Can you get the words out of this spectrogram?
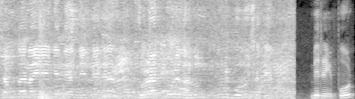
क्षमता नाही आहे की त्या नेत्याच्या डोळ्यात डोळे घालून तुम्ही बोलू शकेल. मी रिपोर्ट.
